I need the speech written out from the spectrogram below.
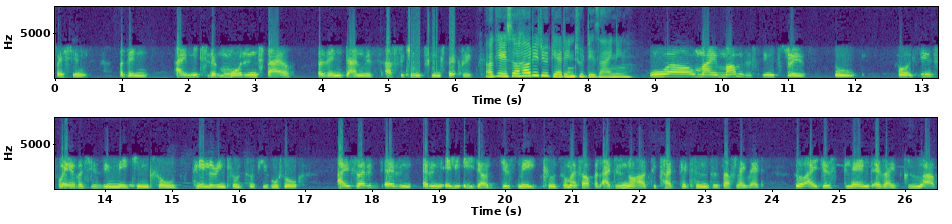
fashion. But then I mix the modern style then done with African print fabric. Okay, so how did you get into designing? Well, my mom is a seamstress, so for since forever she's been making clothes, tailoring clothes for people. So I started at an, at an early age. I would just make clothes for myself, but I didn't know how to cut patterns and stuff like that. So I just learned as I grew up.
